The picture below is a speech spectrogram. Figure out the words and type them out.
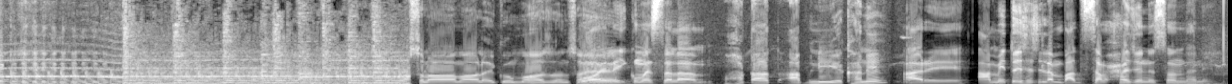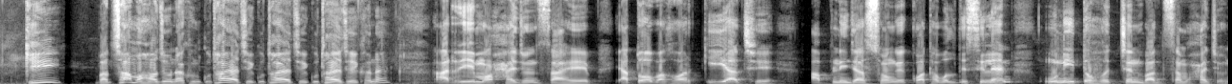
একটু দেখি দেখি দেখি দেখি দেখি। আসসালামু আলাইকুম মহাজন সাহেব। ওয়ালাইকুম আসসালাম। হঠাৎ আপনি এখানে? আরে আমি তো এসেছিলাম বাদশাহ মহাজনের সন্ধানে। কি? বাদশাহ মহাজন এখন কোথায় আছে? কোথায় আছে? কোথায় আছে এখানে? আরে মহাজন সাহেব এত অবাক হওয়ার কি আছে? আপনি যার সঙ্গে কথা বলতেছিলেন উনি তো হচ্ছেন বাদশাহ মহাজন।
